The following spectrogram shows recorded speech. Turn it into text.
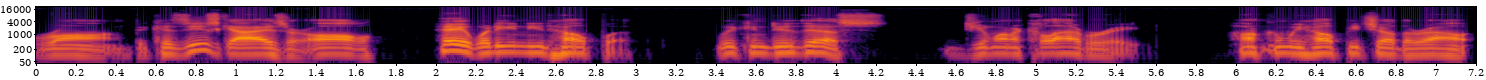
wrong because these guys are all, hey, what do you need help with? We can do this. Do you want to collaborate? How can we help each other out?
